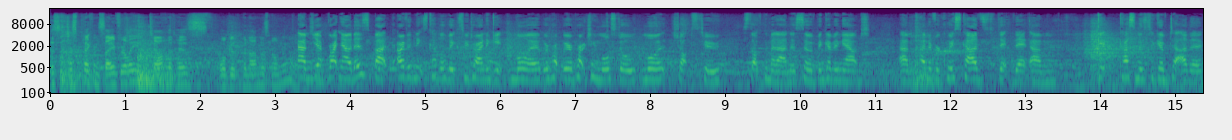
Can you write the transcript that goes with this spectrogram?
is it just Pak'nSave really in town that has all good bananas normally? Um, yep, right now it is, but over the next couple of weeks we're trying to get more. We're, we're approaching more stall, more shops to stock the bananas. So we've been giving out um, kind of request cards that, that um, get customers to give to other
